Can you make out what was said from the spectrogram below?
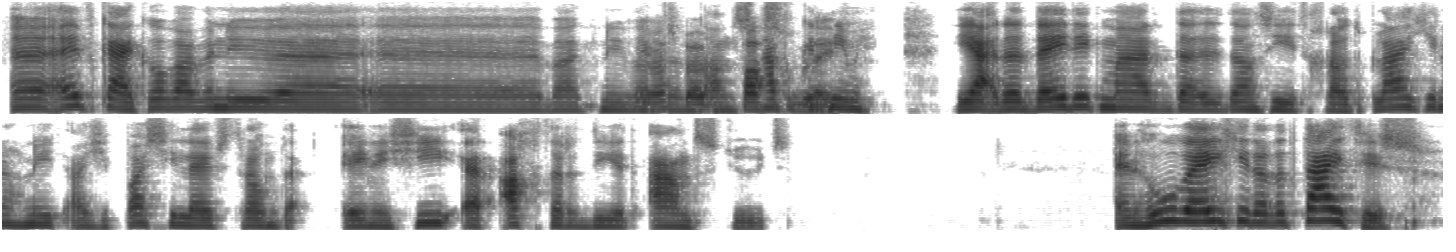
Eh, even kijken hoor, waar we nu, eh, eh, waar ik nu, dan, dan pas snap ik het niet meer. Ja, dat weet ik, maar da- dan zie je het grote plaatje nog niet. Als je passie leeft, stroomt de energie erachter die het aanstuurt. En hoe weet je dat het tijd is?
